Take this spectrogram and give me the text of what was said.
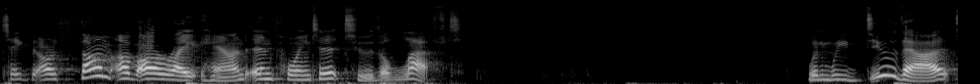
take our thumb of our right hand, and point it to the left. When we do that,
